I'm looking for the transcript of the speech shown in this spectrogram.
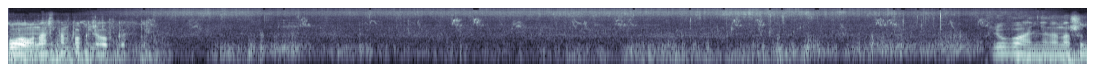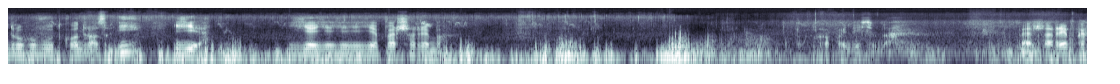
О, у нас там покльовка. Клювання на нашу другу вудку одразу. І є. Є, є, є, є, є, перша риба. Хопа, йди сюди. Перша рибка.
